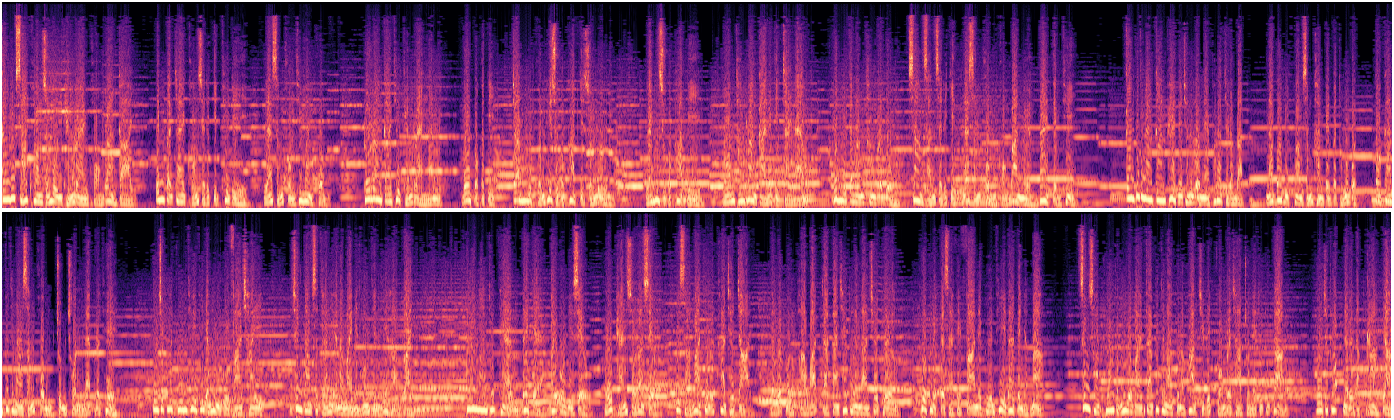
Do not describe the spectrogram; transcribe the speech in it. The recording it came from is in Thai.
การรักษาความสมบูรณ์แข็งแรงของร่างกาย เป็นปัจจัยของเศรษฐกิจที่ดีและสังคมที่มั่นคง เพราะร่างกายที่แข็งแรงนั้น โดยปกติจะมีผลให้สุขภาพจิตสมบูรณ์ และเมื่อสุขภาพดีพร้อมทั้งร่างกายและจิตใจแล้วย่อมมีกำลังทำประโยชน์ สร้างสรรค์เศรษฐกิจและสังคมของบ้านเมืองได้เต็มที่ การพัฒนาการแพทย์ในชนบทแนวพระราชดำรัสนับว่ามีความสำคัญเป็นปฐมบท ต่อการพัฒนาสังคม ชุมชนและประเทศโดยเฉพาะพื้นที่ที่ยังไม่มีไฟฟ้าใช้ เช่นตามสถานีอนามัยในท้องถิ่นที่ห่างไกลพลังงานทดแทนได้แก่ไบโอดีเซล หรือแผงโซลาร์เซลล์ที่สามารถช่วยลดค่าใช้จ่าย และลดมลภาวะจากการใช้พลังงานเชื้อเพลิง เพื่อผลิตกระแสไฟฟ้าในพื้นที่ได้เป็นอย่างมาก ซึ่งสอดคล้องกับนโยบายการพัฒนาคุณภาพชีวิตของประชาชนในทุกๆด้าน โดยเฉพาะในระดับรากหญ้า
